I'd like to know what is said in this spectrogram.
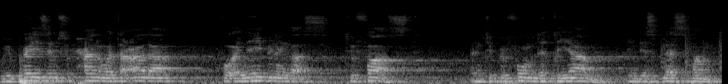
We praise Him subhanahu wa ta'ala for enabling us to fast and to perform the qiyam in this blessed month.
